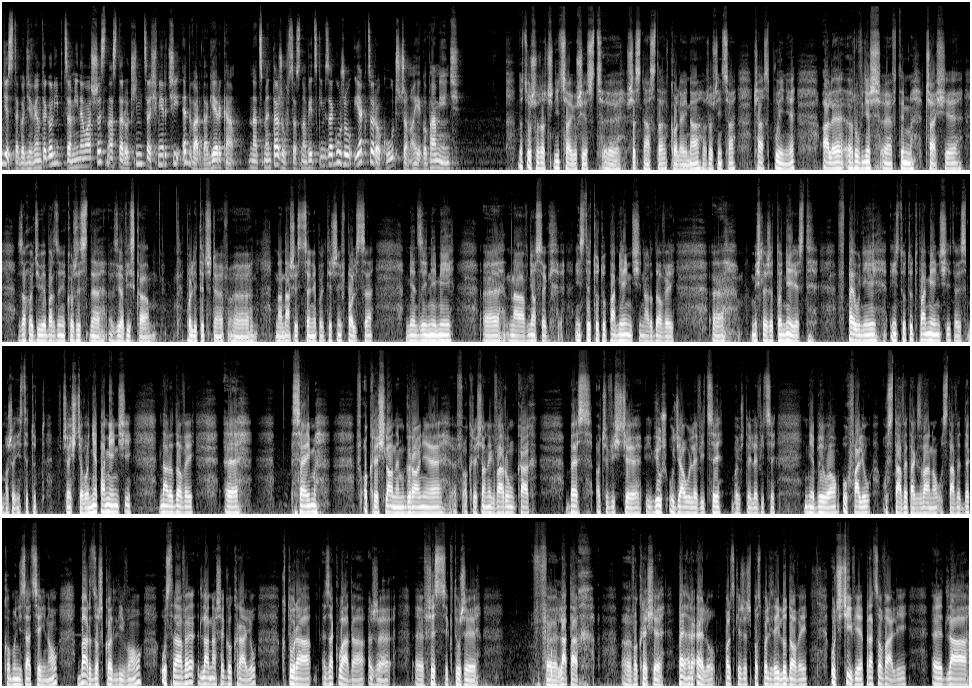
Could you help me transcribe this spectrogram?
29 lipca minęła 16. rocznica śmierci Edwarda Gierka. Na cmentarzu w Sosnowieckim Zagórzu jak co roku uczczono jego pamięć. No cóż, rocznica już jest e, 16, kolejna rocznica, czas płynie, ale również e, w tym czasie zachodziły bardzo niekorzystne zjawiska polityczne e, na naszej scenie politycznej w Polsce. Między innymi e, na wniosek Instytutu Pamięci Narodowej e, myślę, że to nie jest w pełni Instytut Pamięci, to jest może Instytut częściowo niepamięci narodowej. Sejm w określonym gronie, w określonych warunkach, bez oczywiście już udziału lewicy, bo już tej lewicy nie było, uchwalił ustawę tak zwaną ustawę dekomunizacyjną, bardzo szkodliwą ustawę dla naszego kraju, która zakłada, że e, wszyscy, którzy w latach, e, w okresie PRL-u, Polskiej Rzeczpospolitej Ludowej, uczciwie pracowali e, dla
